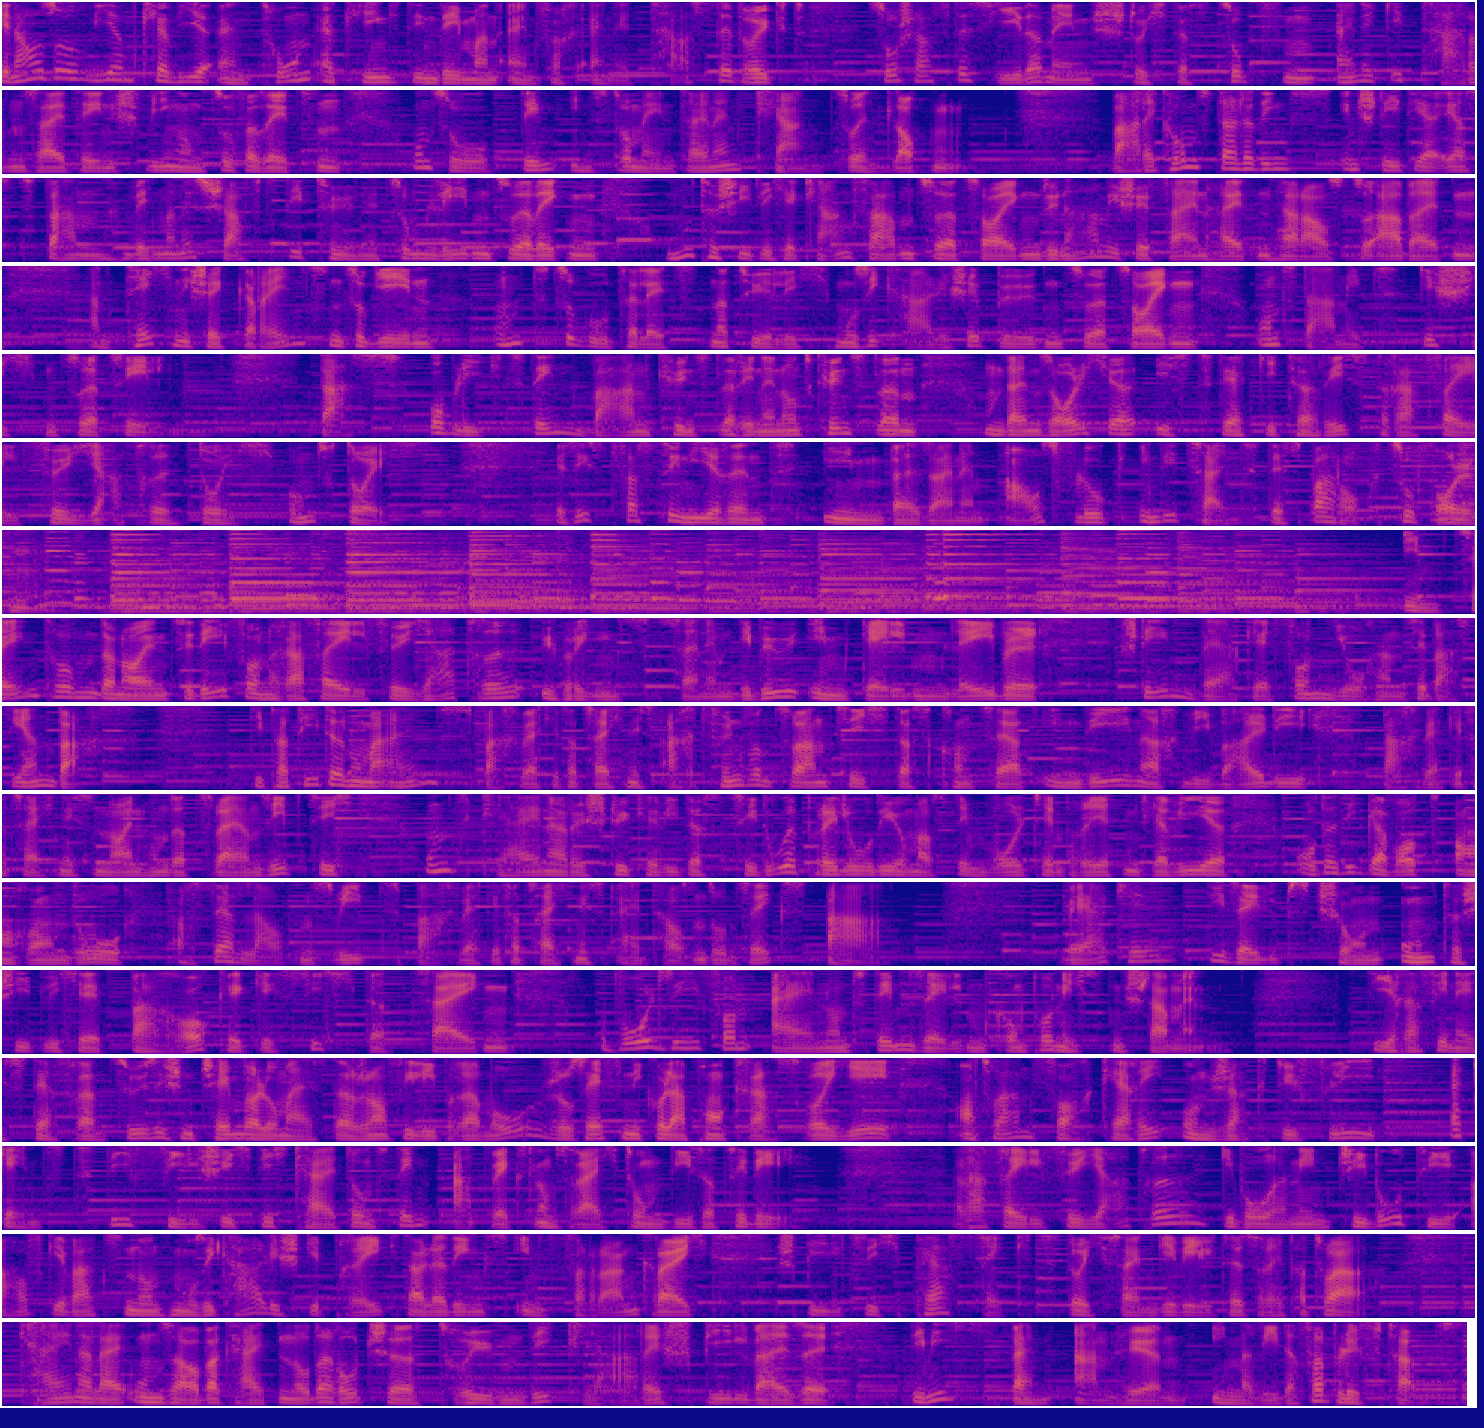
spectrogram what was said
Genauso wie am Klavier ein Ton erklingt, indem man einfach eine Taste drückt, so schafft es jeder Mensch durch das Zupfen eine Gitarrenseite in Schwingung zu versetzen und so dem Instrument einen Klang zu entlocken. Wahre Kunst allerdings entsteht ja erst dann, wenn man es schafft, die Töne zum Leben zu erwecken, unterschiedliche Klangfarben zu erzeugen, dynamische Feinheiten herauszuarbeiten, an technische Grenzen zu gehen und zu guter Letzt natürlich musikalische Bögen zu erzeugen und damit Geschichten zu erzählen. Das obliegt den wahren Künstlerinnen und Künstlern und ein solcher ist der Gitarrist Raphael Feuillatre durch und durch. Es ist faszinierend, ihm bei seinem Ausflug in die Zeit des Barock zu folgen. Im Zentrum der neuen CD von Raphael Feuillatre, übrigens seinem Debüt im gelben Label, stehen Werke von Johann Sebastian Bach. Die Partita Nummer 1, Bachwerkeverzeichnis 825, das Konzert in D nach Vivaldi, Bachwerkeverzeichnis 972 und kleinere Stücke wie das C-Dur-Präludium aus dem wohltemperierten Klavier oder die Gavotte en Rondeau aus der Lautensuite, Bachwerkeverzeichnis 1006a. Werke, die selbst schon unterschiedliche barocke Gesichter zeigen, obwohl sie von ein und demselben Komponisten stammen. Die Raffinesse der französischen Cembalo-Meister Jean-Philippe Rameau, Joseph-Nicolas Pancras-Royer, Antoine Forcari und Jacques Dufly ergänzt die Vielschichtigkeit und den Abwechslungsreichtum dieser CD. Raphael Feuillatre, geboren in Djibouti, aufgewachsen und musikalisch geprägt allerdings in Frankreich, spielt sich perfekt durch sein gewähltes Repertoire. Keinerlei Unsauberkeiten oder Rutscher trüben die klare Spielweise, die mich beim Anhören immer wieder verblüfft hat.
